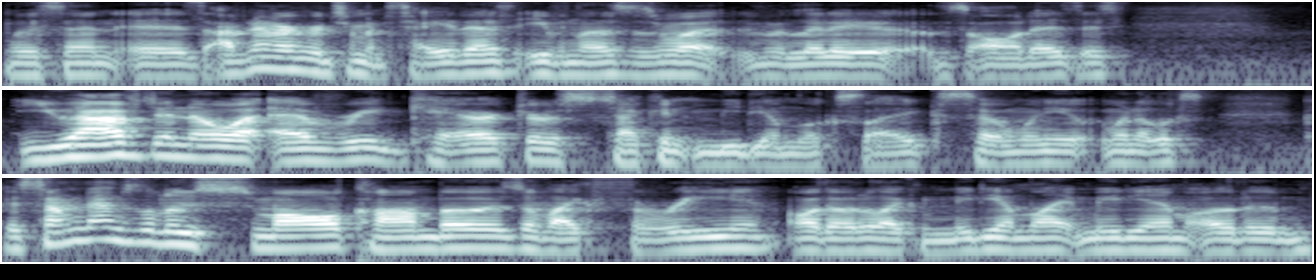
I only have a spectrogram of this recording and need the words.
listen, is I've never heard someone say this, even though this is what literally this all it is, is you have to know what every character's second medium looks like. So when you when it looks, because sometimes they'll do small combos of like three, or they'll do like medium, light, medium, or they'll do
